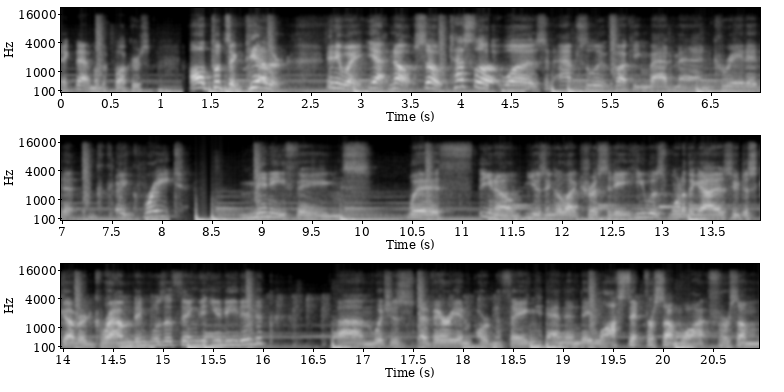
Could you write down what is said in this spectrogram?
take that, motherfuckers, all put together. Anyway, yeah, no. So Tesla was an absolute fucking madman. Created a great many things with you know using electricity. He was one of the guys who discovered grounding was a thing that you needed. Um, which is a very important thing. And then they lost it for some somewhat for some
